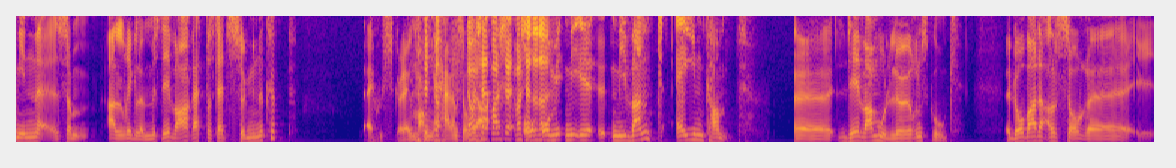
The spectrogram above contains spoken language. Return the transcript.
minne som aldri glemmes. Det var rett og slett Søgnecup. Jeg husker det mange herrens år. Ja, hva skjedde- hva skjedde- hva skjedde og, og vi, vi, vi vant én kamp. Eh, det var mot Lørenskog. Da var det altså eh,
